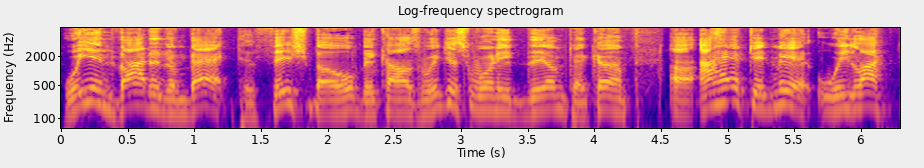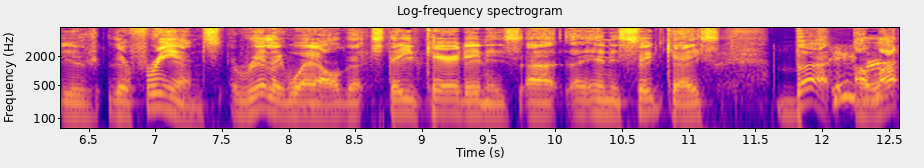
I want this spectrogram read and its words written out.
we invited them back to Fishbowl because we just wanted them to come. Uh, I have to admit, we liked their, their, friends really well that Steve carried in his uh, in his suitcase. But a lot,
